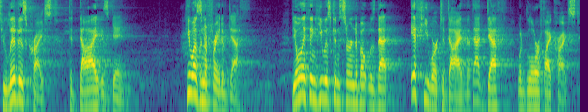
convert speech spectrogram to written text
To live is Christ, to die is gain. He wasn't afraid of death. The only thing he was concerned about was that if he were to die, that that death would glorify Christ.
